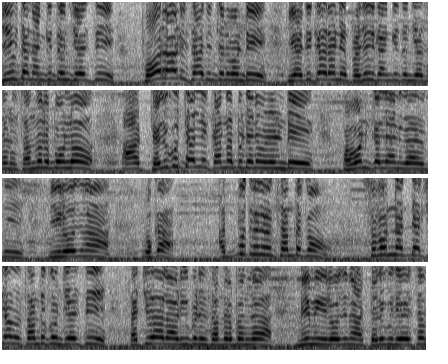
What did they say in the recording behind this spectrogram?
జీవితాన్ని అంకితం చేసి పోరాడి సాధించినటువంటి ఈ అధికారాన్ని ప్రజలకు అంకితం చేసిన సందర్భంలో ఆ తెలుగు తల్లి కన్నబిడ్డైనటువంటి పవన్ కళ్యాణ్ గారికి ఈ రోజున ఒక అద్భుతమైన సంతకం సువర్ణ అధ్యక్షాలు సంతకం చేసి సచివాలయం అడుగుపెట్టిన సందర్భంగా మేము ఈ రోజున తెలుగుదేశం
